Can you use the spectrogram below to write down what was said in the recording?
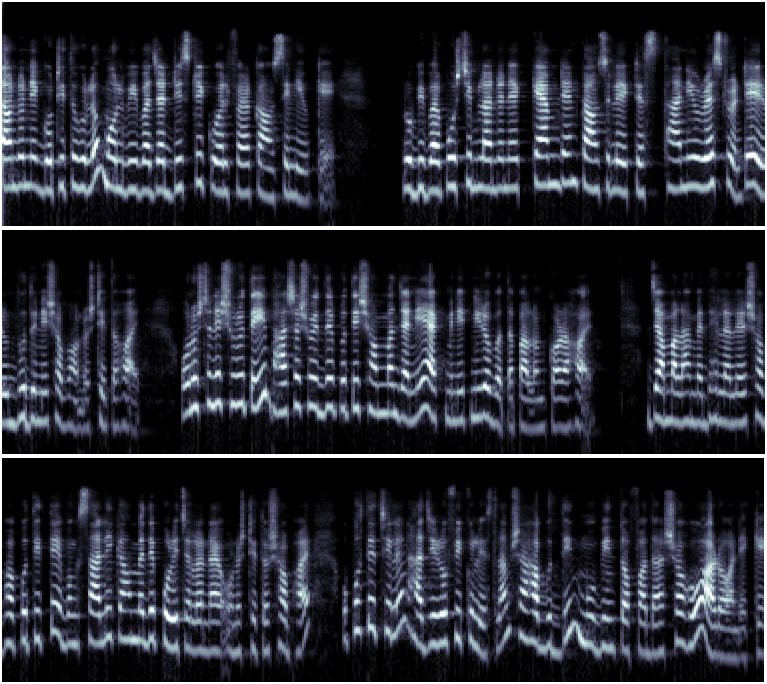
লন্ডনে গঠিত হলো Moulvibazar District Welfare Council UK রবিবার পশ্চিম লন্ডনের ক্যামডেন কাউন্সিলের একটি স্থানীয় রেস্টুরেন্টে এর উদ্বোধনী সভা অনুষ্ঠিত হয়। অনুষ্ঠানের শুরুতেই ভাষা শহীদদের প্রতি সম্মান জানিয়ে এক মিনিট নীরবতা পালন করা হয়। জামাল আহমেদ হেলালের সভাপতিত্বে এবং সালিক আহমেদের পরিচালনায় অনুষ্ঠিত সভায় উপস্থিত ছিলেন হাজি রফিকুল ইসলাম, শাহাবুদ্দিন, মুবিন তফাদার সহ আরও অনেকে।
